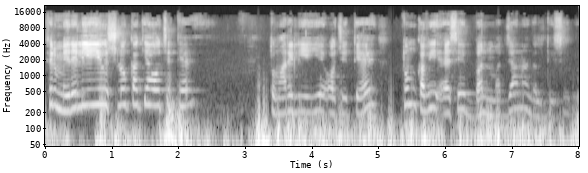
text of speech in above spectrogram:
फिर मेरे लिए ये उस श्लोक का क्या औचित्य है? तुम्हारे लिए ये औचित्य है, तुम कभी ऐसे बन मत जाना गलती से।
